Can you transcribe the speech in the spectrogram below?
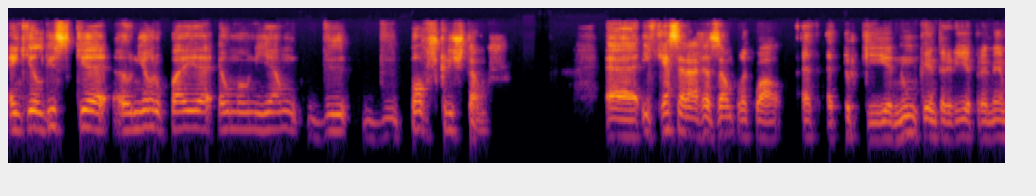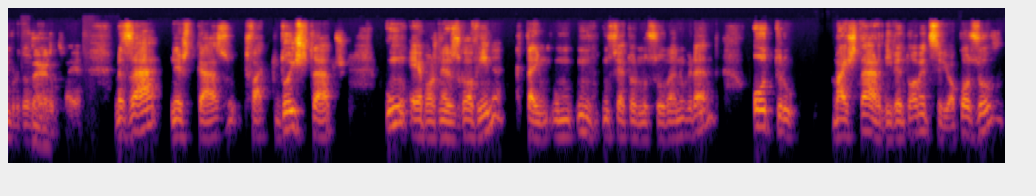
em que ele disse que a União Europeia é uma união de, de povos cristãos. Uh, e que essa era a razão pela qual a, a, Turquia nunca entraria para membro da União Europeia. Mas há, neste caso, de facto, dois Estados. Um é a Bosnia-Herzegovina, que tem um, um, um setor muçulmano grande, outro, mais tarde, eventualmente, seria o Kosovo,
